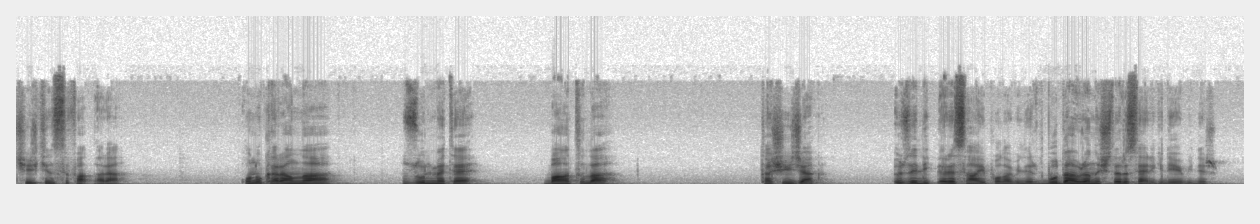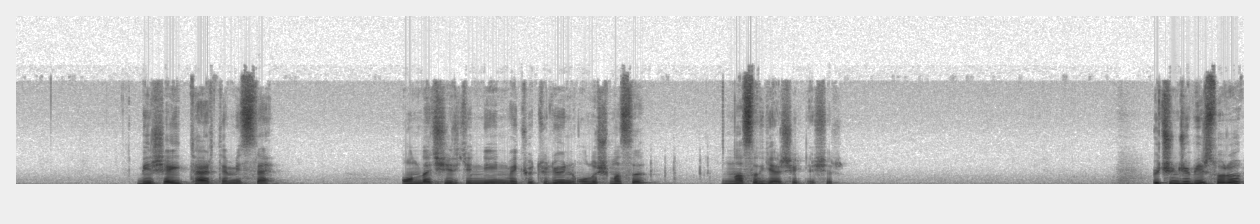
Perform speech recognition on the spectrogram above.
çirkin sıfatlara, onu karanlığa, zulmete, batıla taşıyacak özelliklere sahip olabilir. Bu davranışları sergileyebilir. Bir şey tertemizse onda çirkinliğin ve kötülüğün oluşması nasıl gerçekleşir? Üçüncü bir soru.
